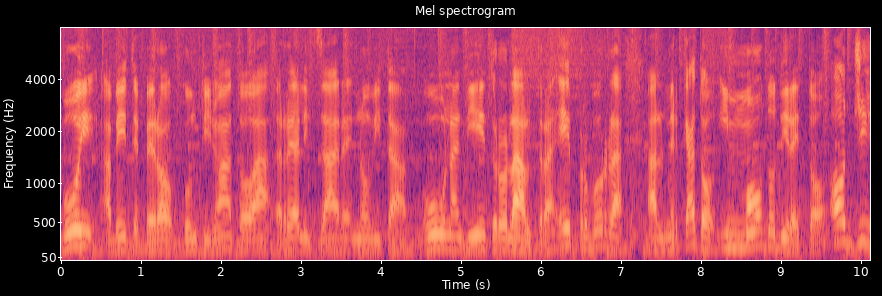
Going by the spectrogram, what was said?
Voi avete però continuato a realizzare novità, una dietro l'altra e proporla al mercato in modo diretto. Oggi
